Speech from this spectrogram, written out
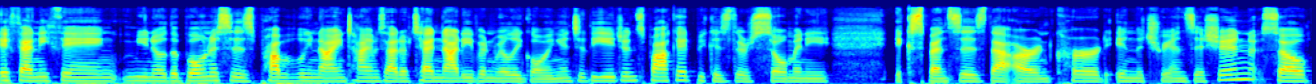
if anything, you know, the bonus is probably nine times out of 10 not even really going into the agent's pocket because there's so many expenses that are incurred in the transition. So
